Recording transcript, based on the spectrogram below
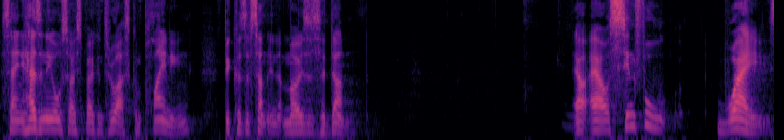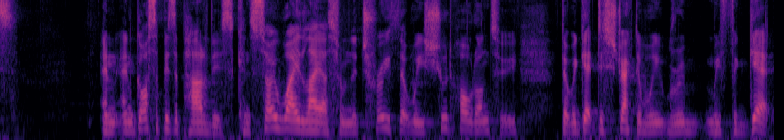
saying, Hasn't he also spoken through us? Complaining because of something that Moses had done. Our, our sinful ways, and, and gossip is a part of this, can so waylay us from the truth that we should hold on to that we get distracted, we, we forget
